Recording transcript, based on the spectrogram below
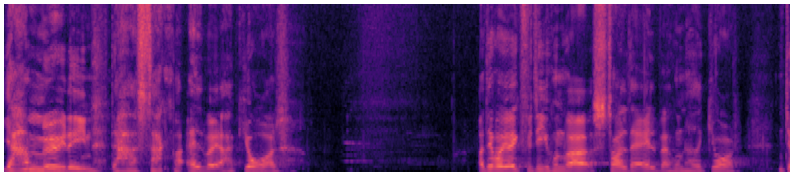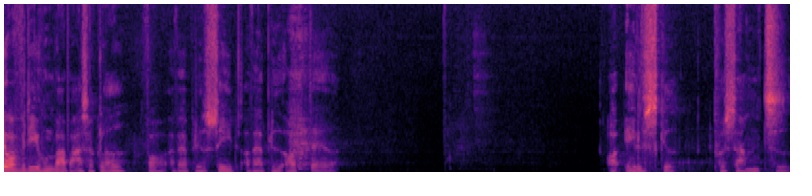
jeg har mødt en, der har sagt mig alt, hvad jeg har gjort. Og det var jo ikke, fordi hun var stolt af alt, hvad hun havde gjort. Men det var, fordi hun var bare så glad for at være blevet set og være blevet opdaget. Og elsket på samme tid.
